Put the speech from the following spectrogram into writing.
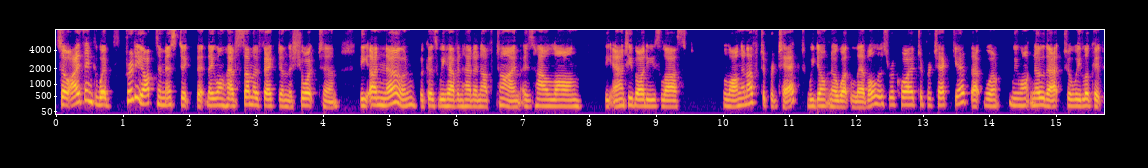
So I think we're pretty optimistic that they will have some effect in the short term. The unknown, because we haven't had enough time, is how long the antibodies last long enough to protect. We don't know what level is required to protect yet. That won't, we won't know that till we look at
